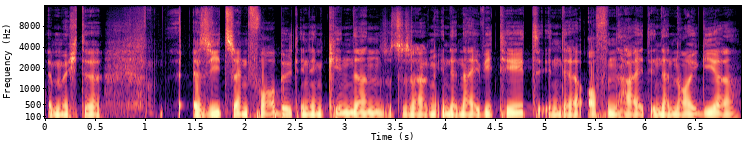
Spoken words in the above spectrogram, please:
Er möchte, er sieht sein Vorbild in den Kindern, sozusagen in der Naivität, in der Offenheit, in der Neugier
